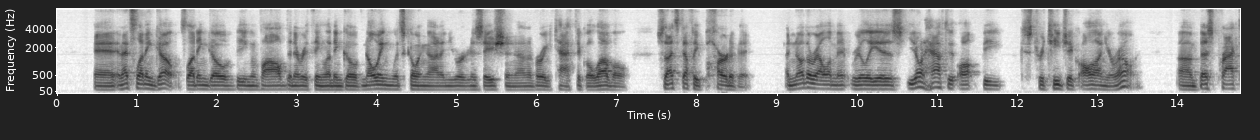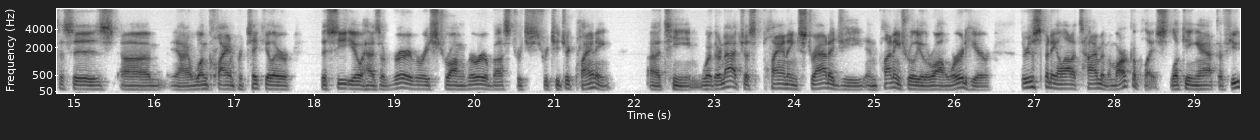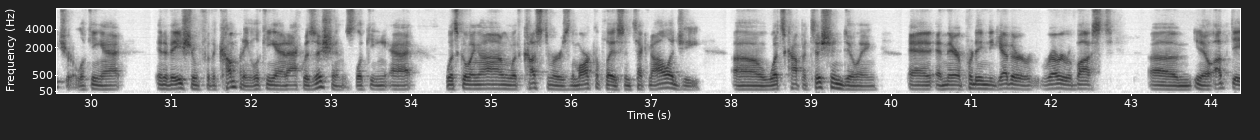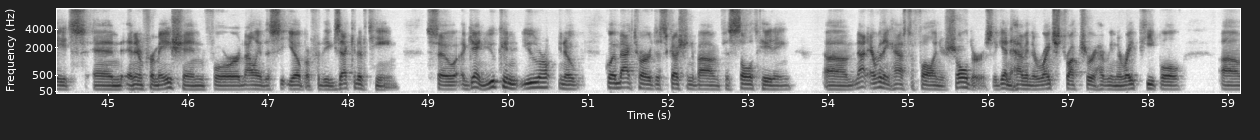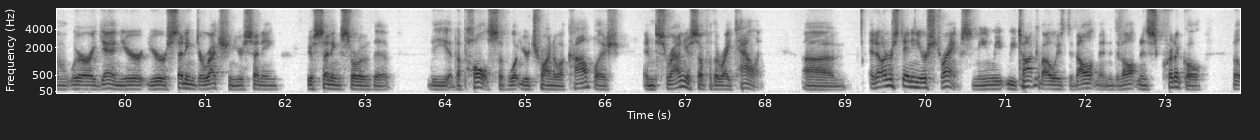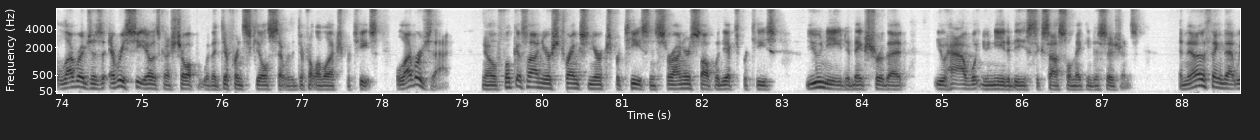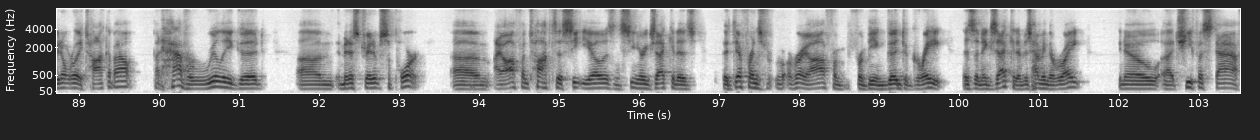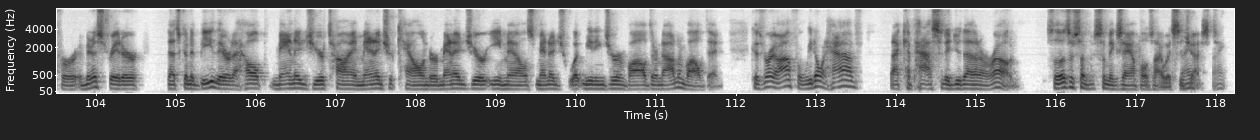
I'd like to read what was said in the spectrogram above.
And, and, that's letting go. It's letting go of being involved in everything, letting go of knowing what's going on in your organization on a very tactical level. So that's definitely part of it. Another element really is you don't have to be strategic all on your own. Um, best practices, um, you know, one client in particular, the CEO has a very, very strong, very robust strategic planning uh, team where they're not just planning strategy, and planning is really the wrong word here. They're just spending a lot of time in the marketplace looking at the future, looking at innovation for the company, looking at acquisitions, looking at what's going on with customers, the marketplace, and technology uh, what's competition doing, and and they're putting together very robust um, you know updates and and information for not only the CEO but for the executive team. So again, you can you you know going back to our discussion about facilitating um, not everything has to fall on your shoulders. Again, having the right structure, having the right people, um, where again you're you're setting direction, you're setting you're setting sort of the the the pulse of what you're trying to accomplish, and surround yourself with the right talent. Um, and understanding your strengths. I mean, we we talk mm-hmm. about always development, and development is critical. But leverage is every CEO is going to show up with a different skill set, with a different level of expertise. Leverage that. You know, focus on your strengths and your expertise, and surround yourself with the expertise you need to make sure that you have what you need to be successful making decisions. And the other thing that we don't really talk about, but have a really good um, administrative support. Um, I often talk to CEOs and senior executives. The difference very often from being good to great as an executive is having the right, you know, uh, chief of staff or administrator that's going to be there to help manage your time, manage your calendar, manage your emails, manage what meetings you're involved or not involved in because very often we don't have that capacity to do that on our own. So those are some some examples I would suggest. Right, right.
